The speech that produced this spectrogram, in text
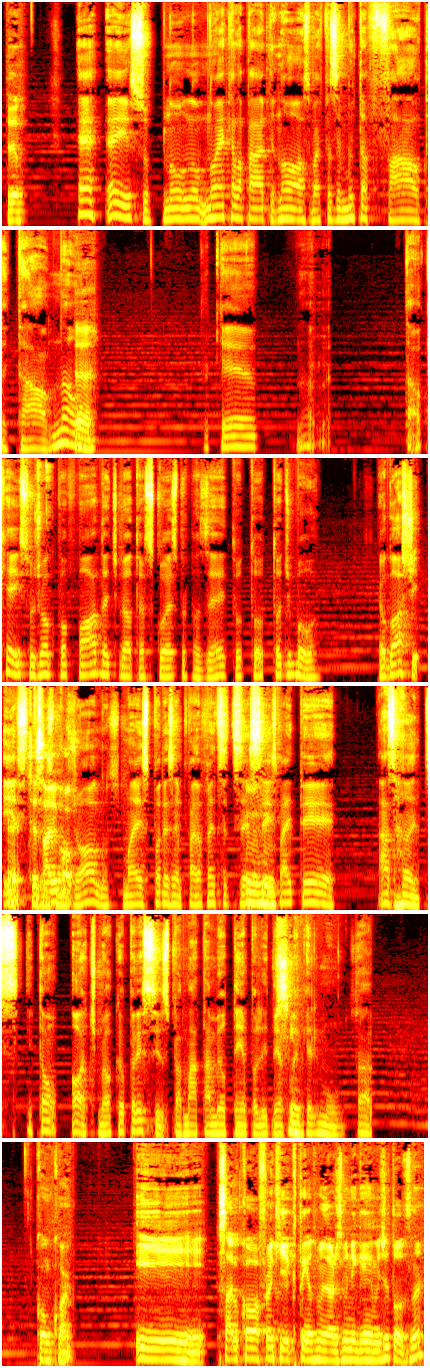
Entendeu? É, é isso. Não, não, não é aquela parada que, nossa, vai fazer muita falta e tal. Não. É. Porque. não, tá ok, se o jogo for foda e tiver outras coisas pra fazer, tô, tô, tô de boa. Eu gosto de É, extras nos qual- jogos, mas, por exemplo, Final Fantasy XVI Uhum. vai ter as hunts. Então, ótimo, é o que eu preciso pra matar meu tempo ali dentro Sim. daquele mundo, sabe? Concordo. E sabe qual a franquia que tem os melhores minigames de todos, né?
